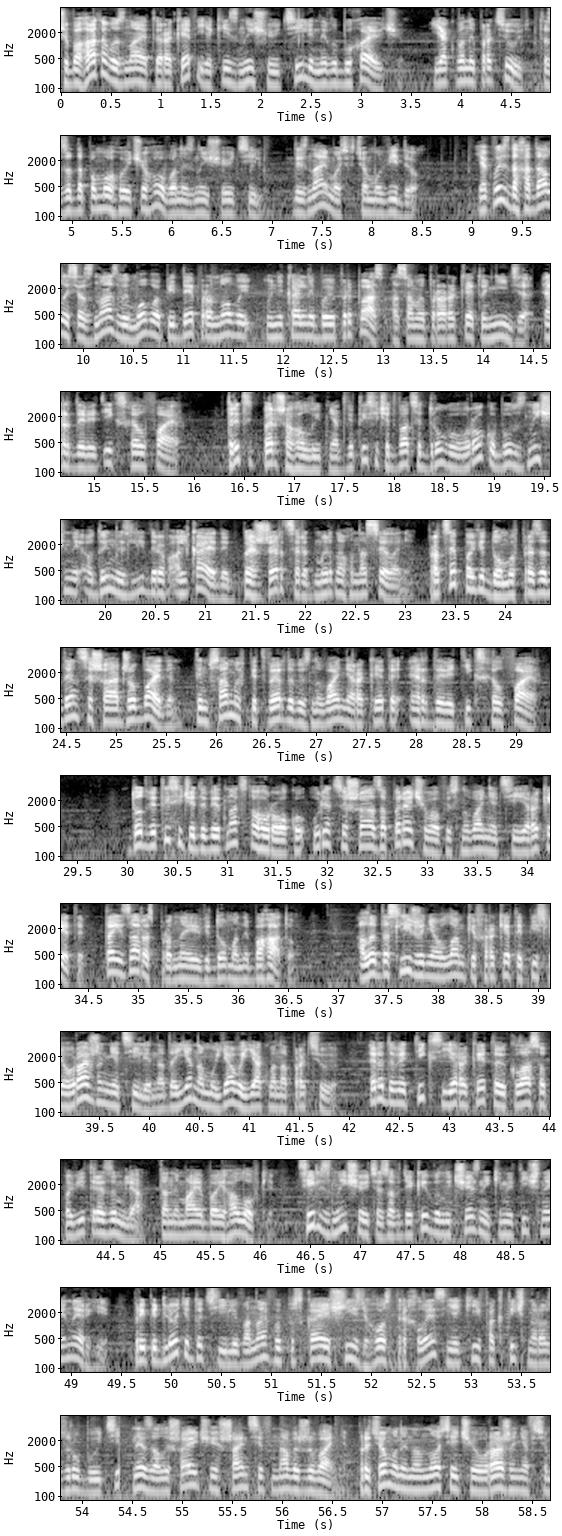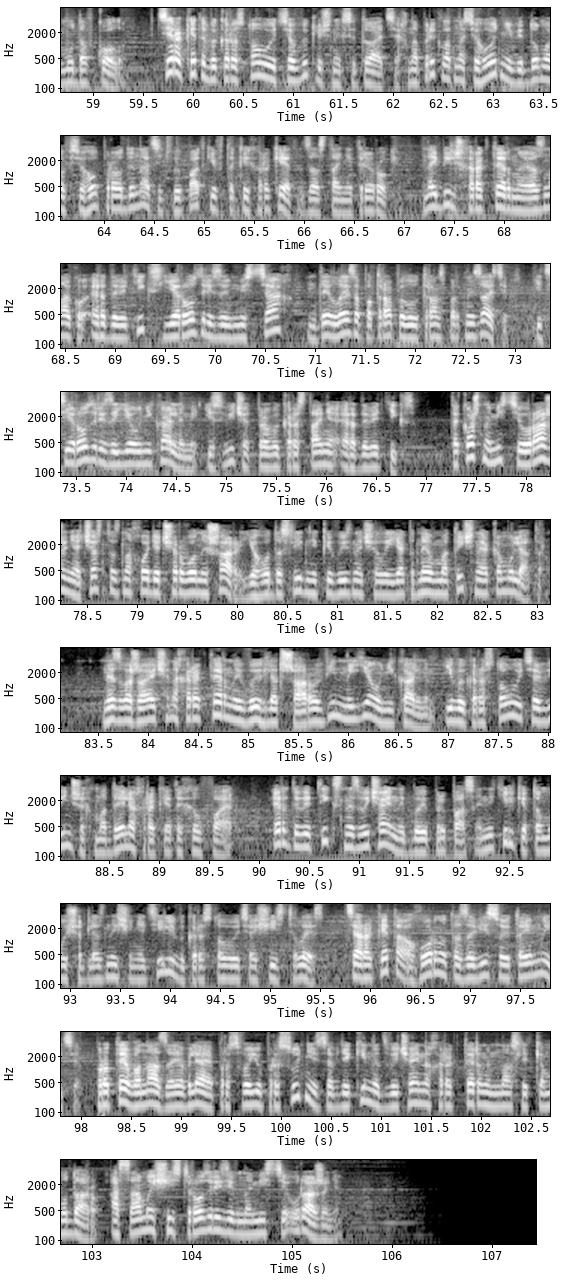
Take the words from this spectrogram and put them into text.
Чи багато ви знаєте ракет, які знищують цілі не вибухаючи? Як вони працюють та за допомогою чого вони знищують ціль? Дізнаємось в цьому відео. Як ви здогадалися з назви, мова піде про новий унікальний боєприпас, а саме про ракету Ніндзя R9X Hellfire. 31 липня 2022 року був знищений один із лідерів Аль-Каїди без жертв серед мирного населення. Про це повідомив президент США Джо Байден, тим самим підтвердив існування ракети R9X Hellfire. До 2019 року уряд США заперечував існування цієї ракети, та й зараз про неї відомо небагато. Але дослідження уламків ракети після ураження цілі надає нам уяви, як вона працює. R9X є ракетою класу повітря Земля та не має боєголовки. Ціль знищується завдяки величезній кінетичній енергії. При підльоті до цілі вона випускає 6 гострих лез, які фактично розрубують ціль, не залишаючи шансів на виживання, при цьому не наносячи ураження всьому довкола. Ці ракети використовуються в виключних ситуаціях. Наприклад, на сьогодні відомо всього про 11 випадків таких ракет за останні 3 роки. Найбільш характерною ознакою R9X є розрізи в місцях, де леза потрапили у транспортний засіб, і ці розрізи є унікальними і свідчать про використання R9X. Також на місці ураження часто знаходять червоний шар, його дослідники визначили як пневматичний акумулятор. Незважаючи на характерний вигляд шару, він не є унікальним і використовується в інших моделях ракети Hellfire. R9X незвичайний боєприпас, і не тільки тому, що для знищення цілі використовується 6 лез. Ця ракета огорнута завісою таємниці, проте вона заявляє про свою присутність завдяки надзвичайно характерним наслідкам удару, а саме 6 розрізів на місці ураження.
